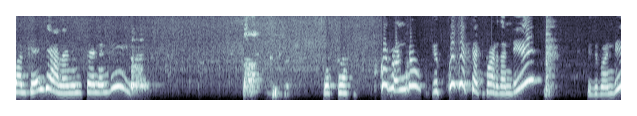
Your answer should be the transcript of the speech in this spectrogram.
దానికి ఏం చేయాలంటేనండి ఒక ఒక రెండు ఎక్కువ చెప్పి పెట్టకూడదండి. ఇదిగోండి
